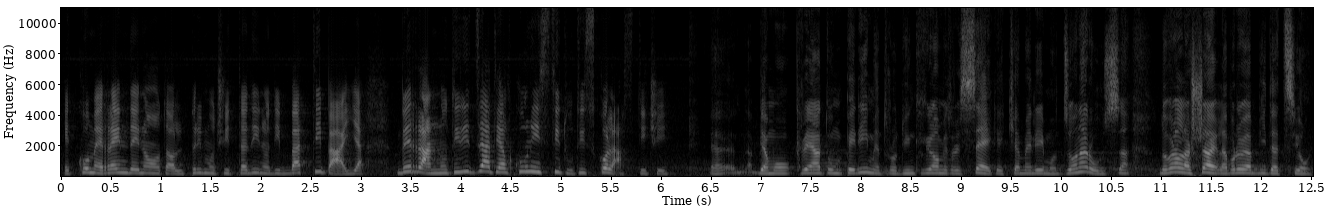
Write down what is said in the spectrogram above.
e come rende noto al primo cittadino di Battipaglia verranno utilizzati alcuni istituti scolastici scolastici. Eh, abbiamo creato un perimetro di un chilometro e sei che chiameremo zona rossa, dovrà lasciare la propria abitazione.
